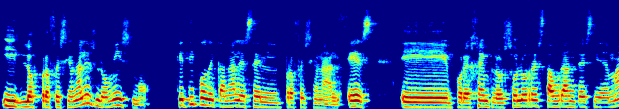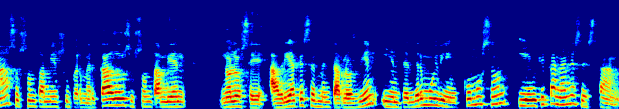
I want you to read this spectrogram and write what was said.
Y los profesionales lo mismo. ¿Qué tipo de canal es el profesional? ¿Es, eh, por ejemplo, solo restaurantes y demás? ¿O son también supermercados? ¿O son también, no lo sé, habría que segmentarlos bien y entender muy bien cómo son y en qué canales están?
